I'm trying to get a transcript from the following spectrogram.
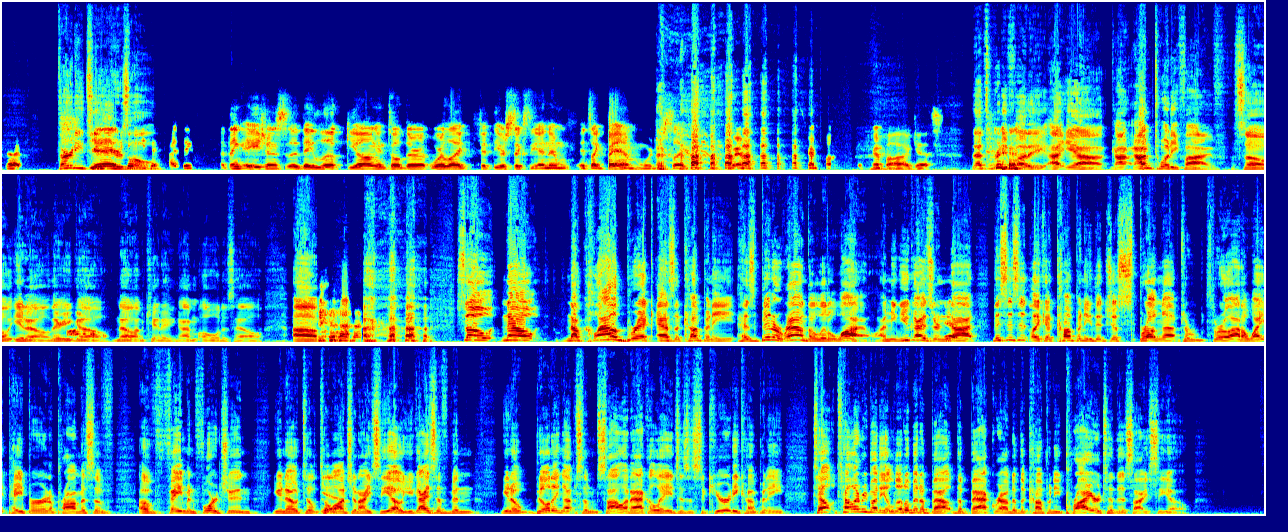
32 yeah, years so old. I think I think Asians uh, they look young until they're we're like 50 or 60 and then it's like bam, we're just like grandpa, grandpa, grandpa, I guess. That's pretty funny. I yeah, I, I'm 25, so you know, there you go. No, I'm kidding. I'm old as hell. Um, so now, now Cloudbric as a company has been around a little while. I mean, you guys are Yeah. not. This isn't like a company that just sprung up to throw out a white paper and a promise of of fame and fortune. You know, to to Yeah. launch an ICO. You guys have been. You know, building up some solid accolades as a security company. Tell tell everybody a little bit about the background of the company prior to this ICO.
